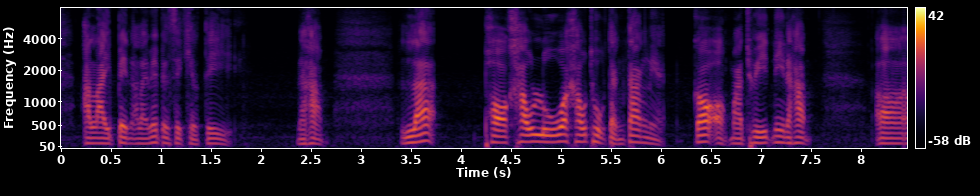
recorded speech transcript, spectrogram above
ๆ อะไรเป็นอะไรไม่เป็น Security นะครับ และพอเขารู้ว่าเขาถูกแต่งตั้งเนี่ย ก็ออกมาทวีตนี่นะครับ uh,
